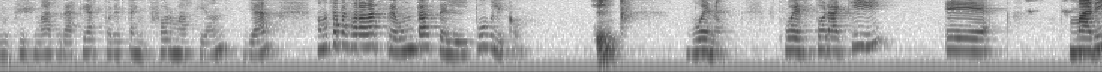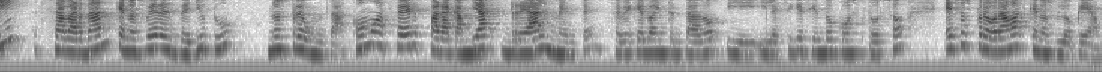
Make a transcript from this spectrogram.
muchísimas gracias por esta información, Jan. Vamos a pasar a las preguntas del público. ¿Sí? Bueno, pues por aquí, eh, Marí Sabardán, que nos ve desde YouTube, nos pregunta, ¿cómo hacer para cambiar realmente? Se ve que lo ha intentado y, le sigue siendo costoso esos programas que nos bloquean.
